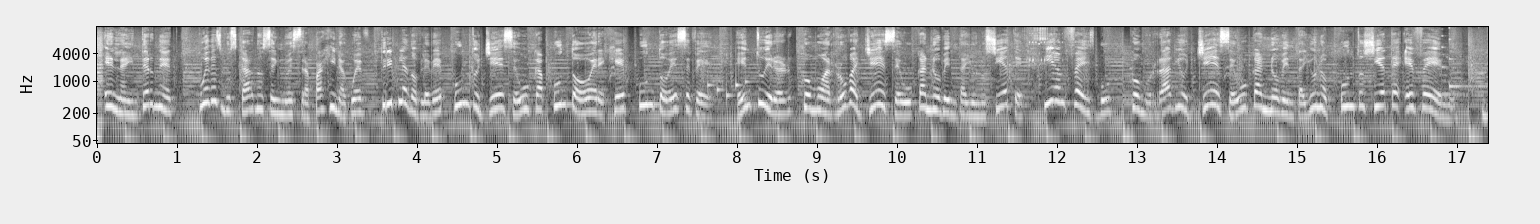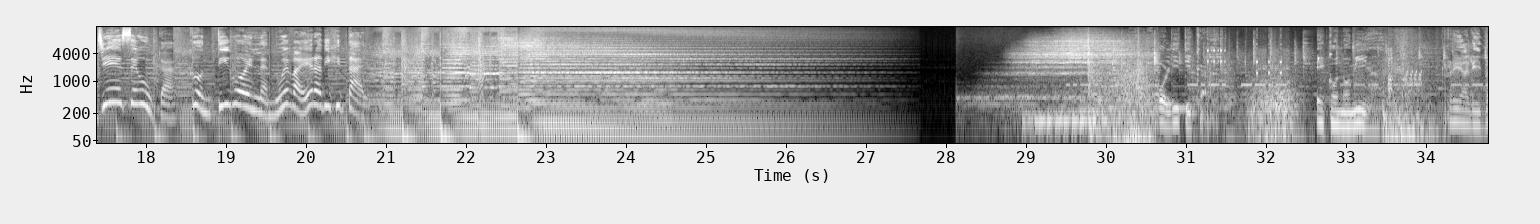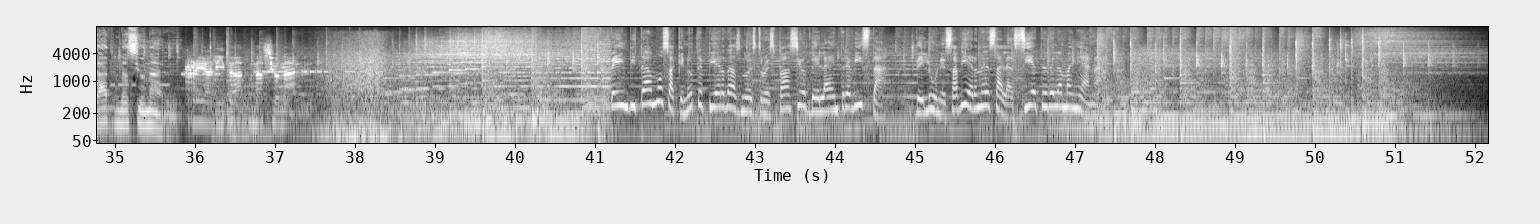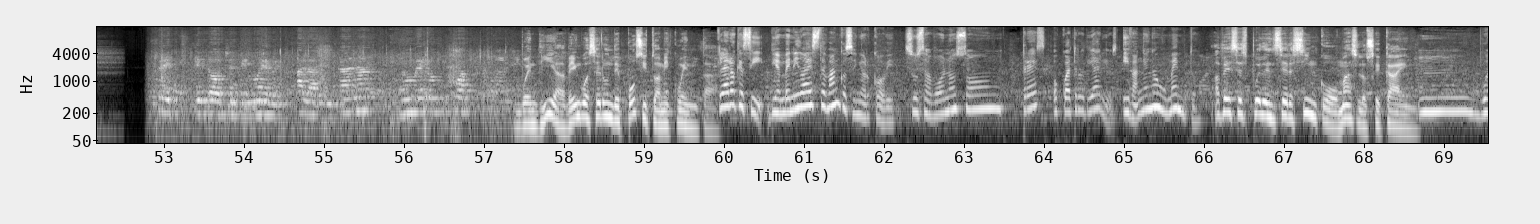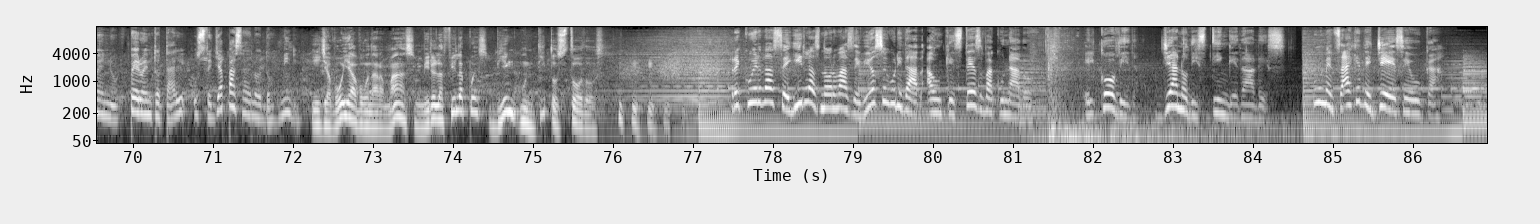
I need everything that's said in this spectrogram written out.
En la internet puedes buscarnos en nuestra página web www.ysuca.org.sb, en Twitter como arroba ysuca917 y en Facebook como Radio YSUCA 91.7 FM. YSUCA, contigo en la nueva era digital. Política Economía. Realidad nacional. Realidad nacional. Te invitamos a que no te pierdas nuestro espacio de la entrevista, de lunes a viernes a las 7 de la mañana. a la ventana número 4. Buen día, vengo a hacer un depósito a mi cuenta. Claro que sí. Bienvenido a este banco, señor COVID. Sus abonos son tres o cuatro diarios y van en aumento. A veces pueden ser cinco o más los que caen. Mm, bueno, pero en total usted ya pasa de los dos mil. Y ya voy a abonar más. Mire la fila, pues, bien juntitos todos. Recuerda seguir las normas de bioseguridad aunque estés vacunado. El COVID ya no distingue edades. Un mensaje de JSUCA.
